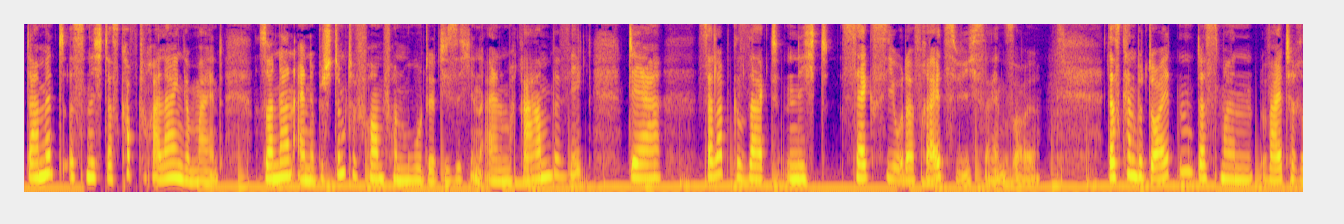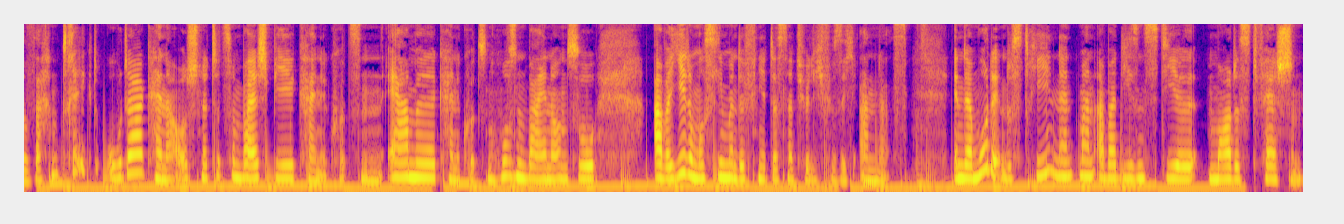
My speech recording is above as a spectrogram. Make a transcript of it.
Damit ist nicht das Kopftuch allein gemeint, sondern eine bestimmte Form von Mode, die sich in einem Rahmen bewegt, der, salopp gesagt, nicht sexy oder freizügig sein soll. Das kann bedeuten, dass man weitere Sachen trägt oder keine Ausschnitte zum Beispiel, keine kurzen Ärmel, keine kurzen Hosenbeine und so. Aber jede Muslimin definiert das natürlich für sich anders. In der Modeindustrie nennt man aber diesen Stil Modest Fashion.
